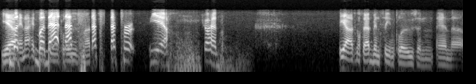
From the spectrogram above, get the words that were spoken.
Yeah, but, and I had but that that's I, that's that's for yeah. Go ahead. Yeah, I was gonna say I'd been seeing clues and and uh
